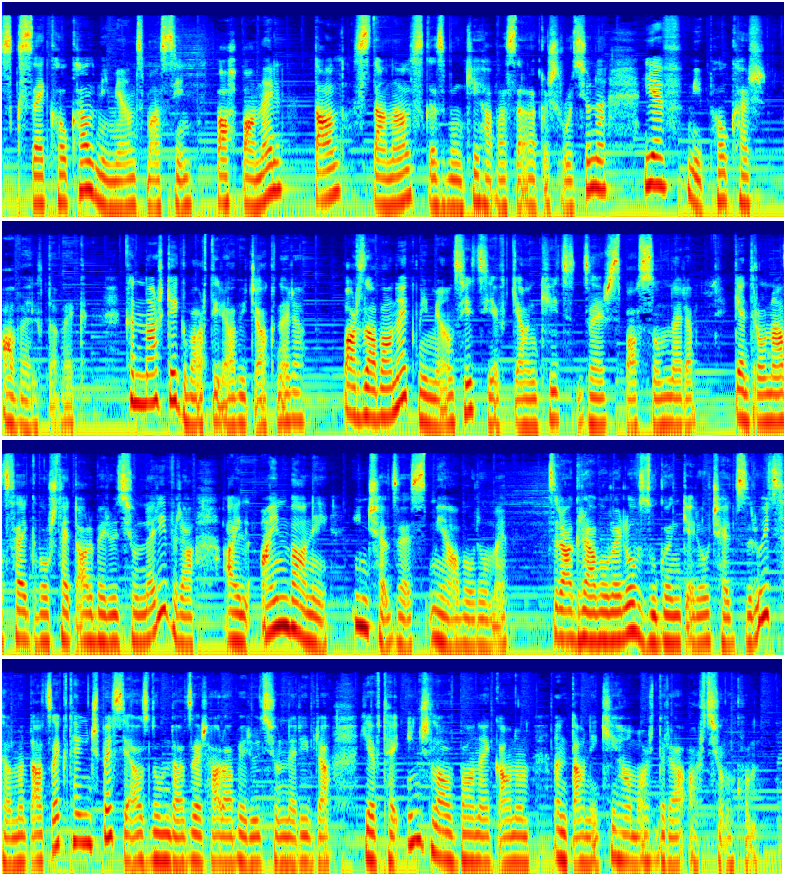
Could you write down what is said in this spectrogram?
Սկսեք հոգալ միմյանց մասին, պահպանել տալ, ստանալ սկզբունքի հավասարակշռությունը եւ մի փոքր ավել տվեք։ Քննարկեք վարտիրավիճակները, Պարզաբանեք միմյանցից եւ կյանքից ձեր սպասումները։ Կենտրոնացեք ոչ թե տարբերությունների վրա, այլ այն բանի, ինչը ձեզ միավորում է։ Ծրագրավորելով զուգընկերոջ հետ զրույցը, մտածեք, թե ինչպես է ազդում դա ձեր հարաբերությունների վրա եւ թե ինչ լավ բան եք անում ընտանիքի համար դրա արդյունքում։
